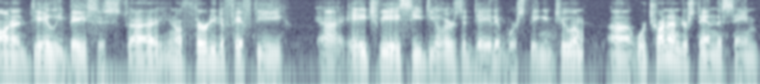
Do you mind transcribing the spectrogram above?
on a daily basis. Uh, you know, 30 to 50 uh, HVAC dealers a day that we're speaking to, and uh, we're trying to understand the same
